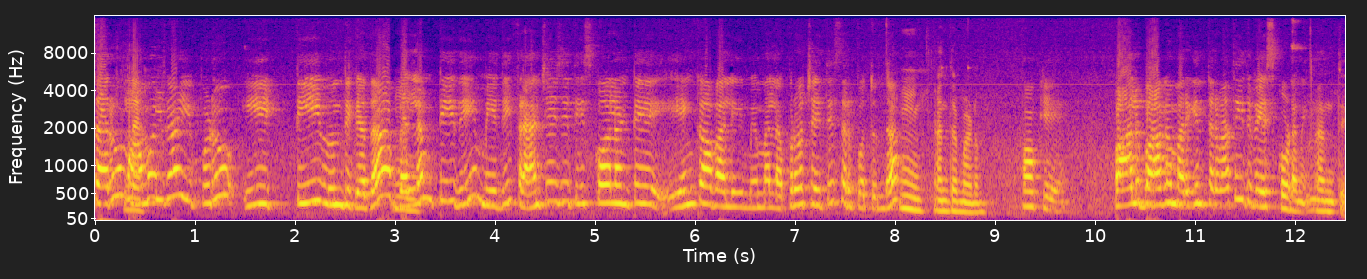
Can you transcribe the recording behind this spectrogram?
సరు మామూలుగా ఇప్పుడు ఈ టీ ఉంది కదా బెల్లం టీది మీది ఫ్రాంచైజీ తీసుకోవాలంటే ఏం కావాలి? మిమ్మల్ని అప్రోచ్ అయితే సరిపోతుందా? అంతే మేడం. ఓకే. పాలు బాగా మరిగిన తర్వాత ఇది వేసుకోవడమే. అంతే.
